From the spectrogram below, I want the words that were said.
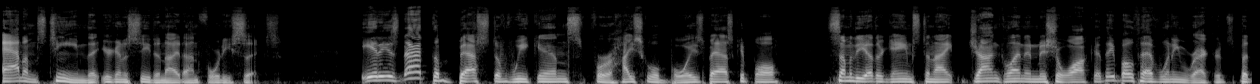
Adams team that you're going to see tonight on 46. It is not the best of weekends for high school boys basketball. Some of the other games tonight, John Glenn and Mishawaka, they both have winning records, but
